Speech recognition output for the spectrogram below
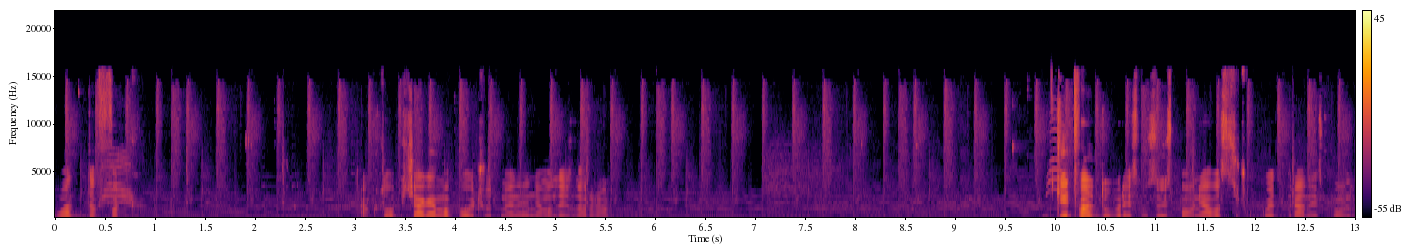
What the fuck? Ако това пичага има повече от мене, няма да издържа. Окей, това е добре, смисъл изпълнява всичко, което трябва да изпълни.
